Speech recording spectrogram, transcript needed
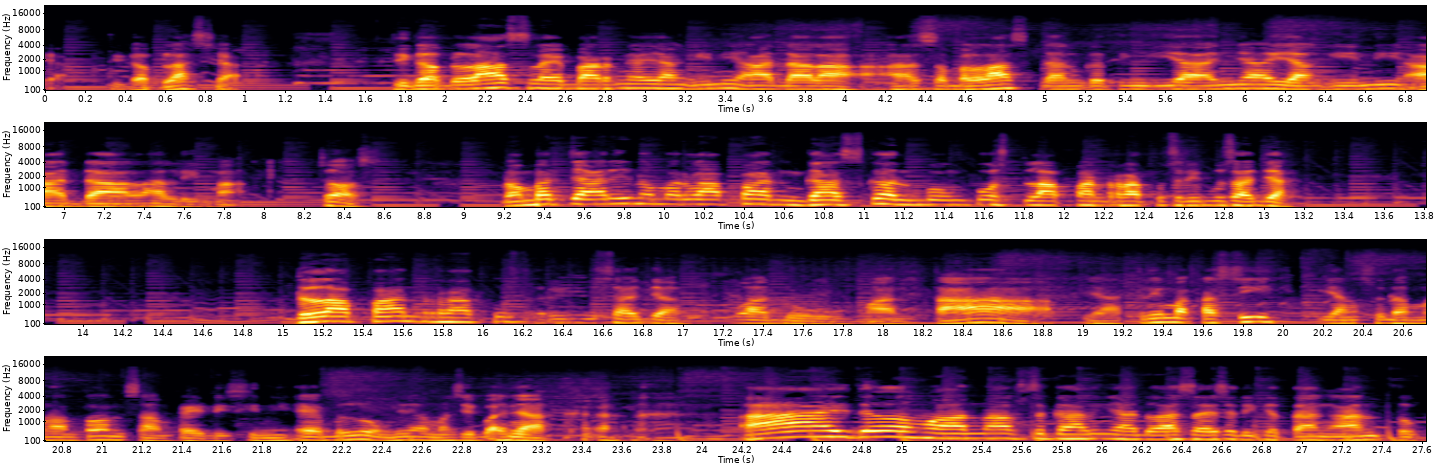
ya 13 ya. 13 lebarnya yang ini adalah 11 eh, dan ketinggiannya yang ini adalah 5 jos Nomor cari nomor 8 gaskan bungkus 800.000 saja 800.000 saja. Waduh mantap. Ya terima kasih yang sudah menonton sampai di sini. Eh belum ya masih banyak. Aduh mohon maaf sekali. Ya doa saya sedikit ngantuk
